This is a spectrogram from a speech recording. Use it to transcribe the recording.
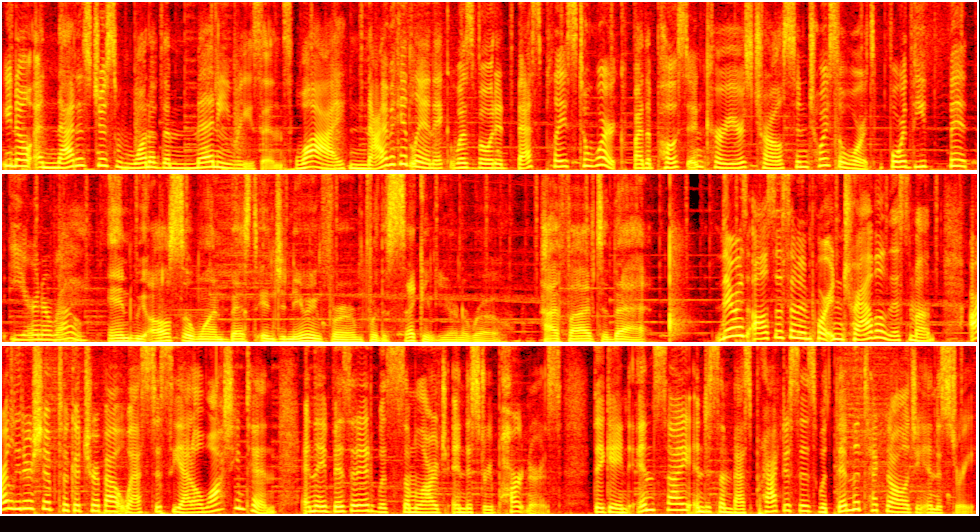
You know, and that is just one of the many reasons why NIWC Atlantic was voted Best Place to Work by the Post and Courier's Charleston Choice Awards for the fifth year in a row. And we also won Best Engineering Firm for the second year in a row. High five to that. There was also some important travel this month. Our leadership took a trip out west to Seattle, Washington, and they visited with some large industry partners. They gained insight into some best practices within the technology industry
